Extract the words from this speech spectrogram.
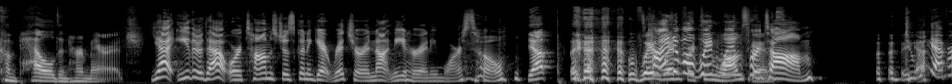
compelled in her marriage. Yeah, either that or Tom's just going to get richer and not need her anymore. So, yep. win, kind of a win win for Tom. Do yeah. we ever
